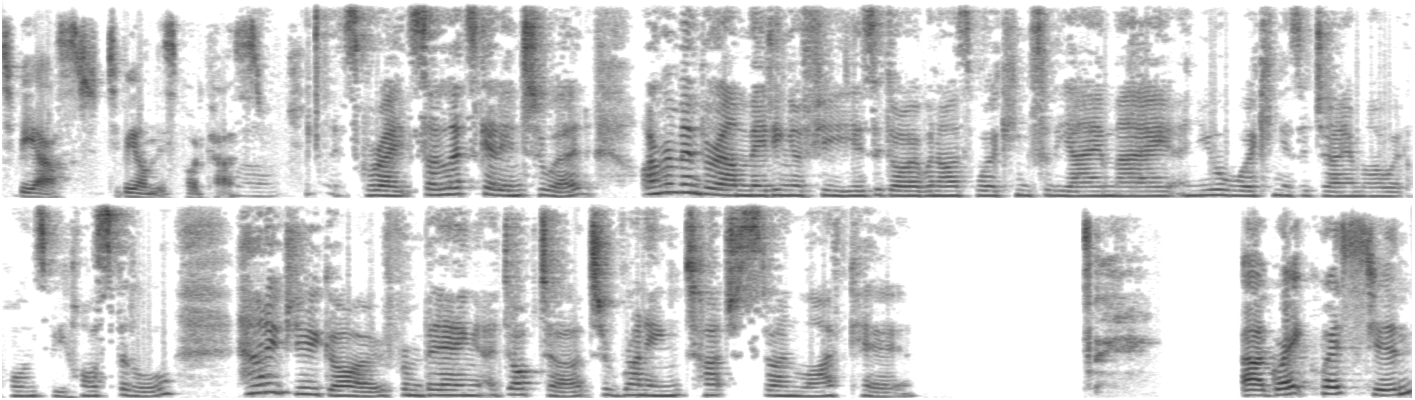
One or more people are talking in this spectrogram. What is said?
to be asked to be on this podcast. Well, it's great. So let's get into it. I remember our meeting a few years ago when I was working for the AMA and you were working as a JMO at Hornsby Hospital. How did you go from being a doctor to running Touchstone Life Care? Great question,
